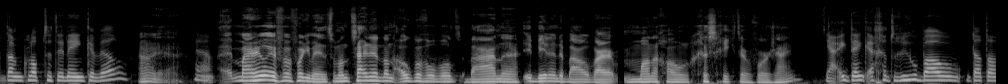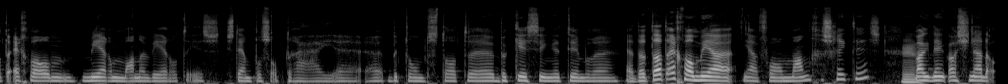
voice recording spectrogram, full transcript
dan klopt het in één keer wel. oh ja. Ja. Eh, Maar heel even voor die mensen. Want zijn er dan ook bijvoorbeeld banen binnen de bouw waar mannen gewoon geschikter voor zijn? Ja, ik denk echt het ruwbouw, dat dat echt wel meer een mannenwereld is. Stempels opdraaien, eh betonstotten, bekissingen timmeren. Ja, dat dat echt wel meer ja, voor een man geschikt is. Ja. Maar ik denk als je naar de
